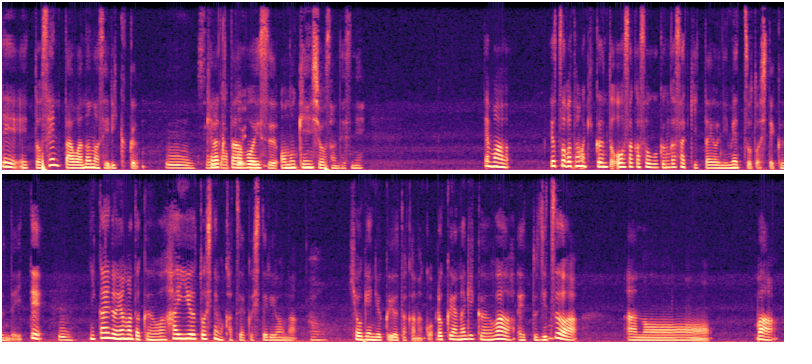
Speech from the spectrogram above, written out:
でえっ、とセンターは七瀬陸くん。うんうんキャラクターボイイス小野賢章さんですね。でまあ四つ葉玉樹くんと大阪総合くんがさっき言ったようにメッツォとして組んでいてうん。二階堂大和くんは俳優としても活躍してるようなあ表現力豊かな子。六柳くんは、えっと、実はあのーまあ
